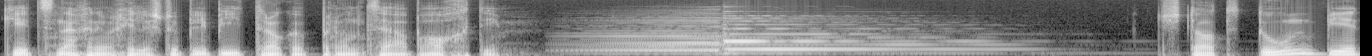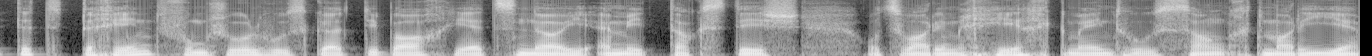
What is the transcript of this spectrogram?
gibt es nachher im Killerstübli Beitrag etwa um 10 ab 8 Die Stadt Thun bietet den Kindern vom Schulhaus Göttibach jetzt neu einen Mittagstisch, und zwar im Kirchgemeindehaus St. Marie.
